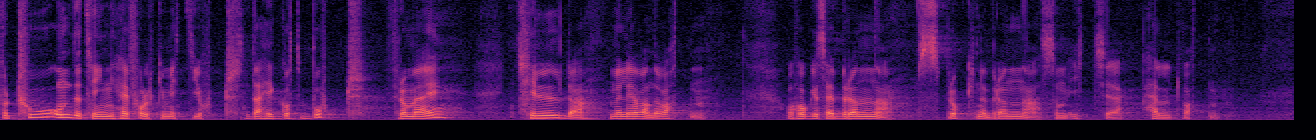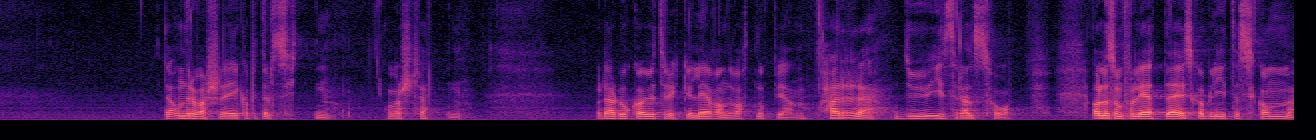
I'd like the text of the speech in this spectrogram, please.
For to onde ting har folket mitt gjort. De har gått bort fra meg kilder med levende vann og hogget seg brønner, sprukne brønner som ikke holder vann. Det andre verset er i kapittel 17 og vers 13. Og Der dukker uttrykket 'levende vann' opp igjen. Herre, du Israels håp. Alle som forlater deg, skal bli til skamme.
